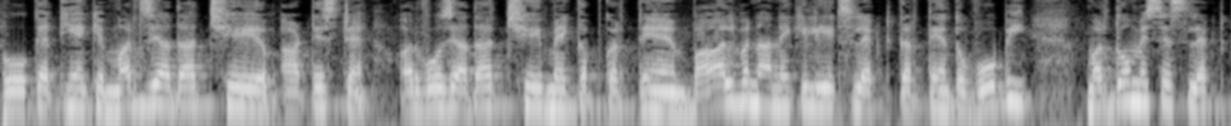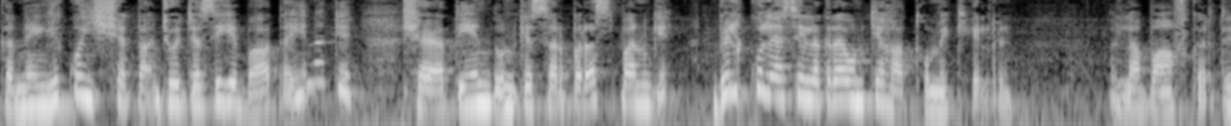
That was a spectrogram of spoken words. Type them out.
وہ کہتی ہیں کہ مرد زیادہ اچھے آرٹسٹ ہیں اور وہ زیادہ اچھے میک اپ کرتے ہیں، بال بنانے کے لیے سلیکٹ کرتے ہیں تو وہ بھی مردوں میں سے سلیکٹ کرنے یہ کوئی شیطان، جو جیسے یہ بات آئی نا کہ شیاتین ان کے سرپرست بن گئے، بالکل ایسے لگ رہا ہے، ان کے ہاتھوں میں کھیل رہے ہیں۔ اللہ معاف کر دے۔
